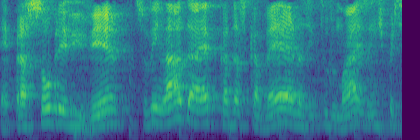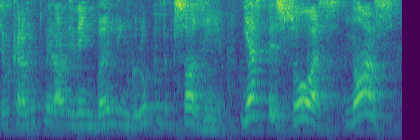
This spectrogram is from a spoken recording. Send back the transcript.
é, para sobreviver. Isso vem lá da época das cavernas e tudo mais. A gente percebeu que era muito melhor viver em bando, em grupo, do que sozinho. E as pessoas, nós,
